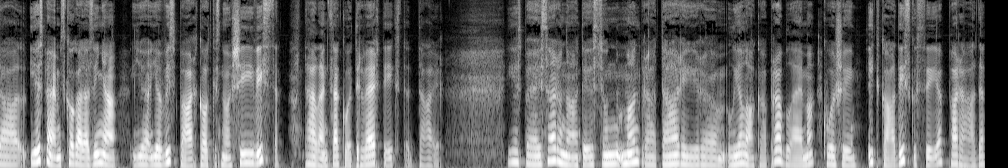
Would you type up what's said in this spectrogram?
tā iespējams kaut kādā ziņā, ja, ja vispār kaut kas no šī visa, tēlēni sakot, ir vērtīgs, tad tā ir iespēja sarunāties, un manuprāt, tā arī ir um, lielākā problēma, ko šī it kā diskusija parāda,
